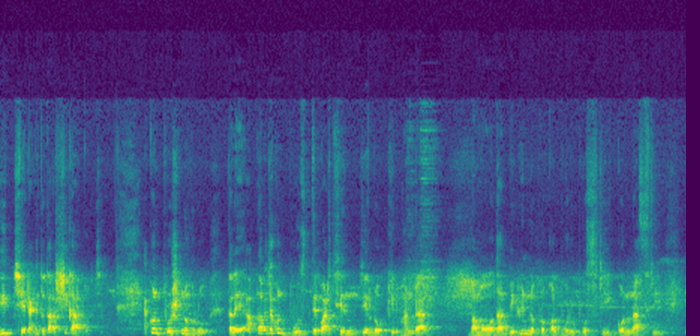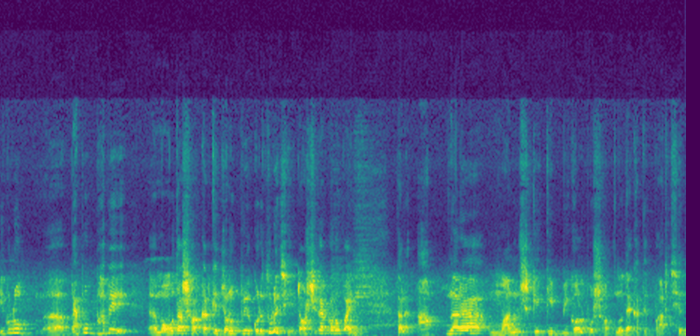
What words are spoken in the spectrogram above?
দিচ্ছে, এটা কিন্তু তারা স্বীকার করছে। এখন প্রশ্ন হলো, তাহলে আপনারা যখন বুঝতে পারছেন যে লক্ষ্মীর ভাণ্ডার বা মমতার বিভিন্ন প্রকল্প, রূপশ্রী, কন্যাশ্রী, এগুলো ব্যাপকভাবে মমতা সরকারকে জনপ্রিয় করে তুলেছে, এটা অস্বীকার করার উপায় নেই। তাহলে আপনারা মানুষকে কি বিকল্প স্বপ্ন দেখাতে পারছেন?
